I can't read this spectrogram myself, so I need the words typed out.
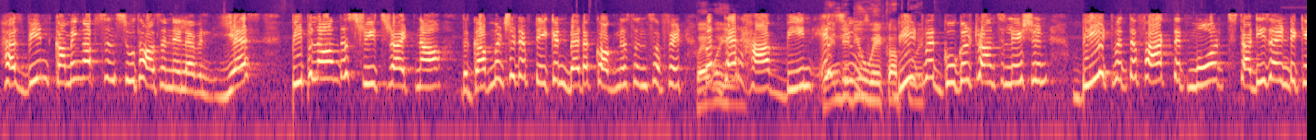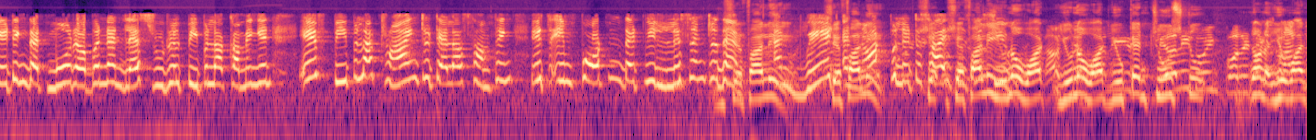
has been coming up since 2011. Yes, people are on the streets right now. The government should have taken better cognizance of it. Where but there you? have been When issues. did you wake up be to it it? with Google Translation, be it with the fact that more studies are indicating that more urban and less rural people are coming in. If people are trying to tell us something, it's important that we listen to them Shefali, and wait Shefali, and not politicize She- Shefali, this issue. you know what? Now You know what? You can choose to. No, no. You want.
